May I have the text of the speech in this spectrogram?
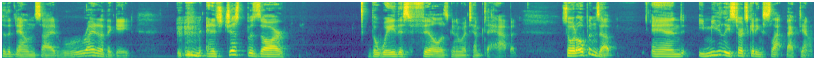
to the downside right out of the gate. and it's just bizarre the way this fill is going to attempt to happen. So it opens up and immediately starts getting slapped back down.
